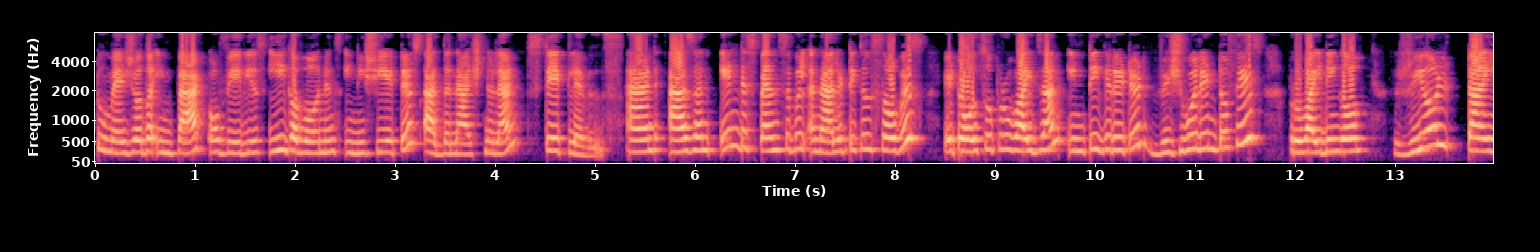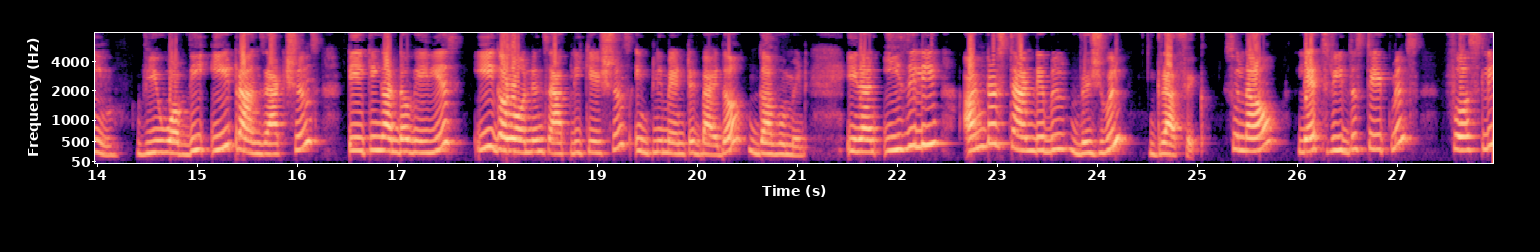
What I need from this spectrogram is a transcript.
to measure the impact of various e-governance initiatives at the national and state levels. And as an indispensable analytical service, it also provides an integrated visual interface providing a real-time view of the e-transactions taking under various e-governance applications implemented by the government in an easily understandable visual graphic. So now let's read the statements. Firstly,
